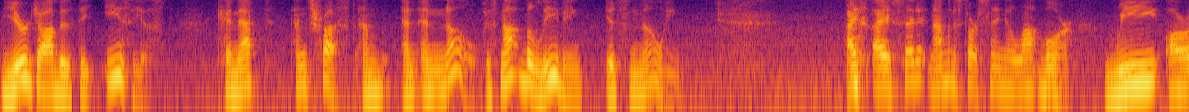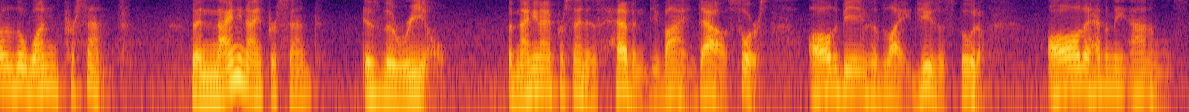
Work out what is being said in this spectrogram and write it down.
Your job is the easiest. Connect and trust and, and, and know. It's not believing, it's knowing. I, I said it and I'm going to start saying it a lot more. We are the 1%. The 99% is the real. The 99% is heaven, divine, Tao, source, all the beings of light, Jesus, Buddha, all the heavenly animals.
